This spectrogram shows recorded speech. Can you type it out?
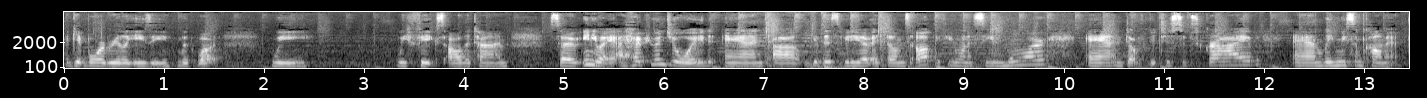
I get bored really easy with what we we fix all the time. So anyway, I hope you enjoyed and uh, give this video a thumbs up if you want to see more and don't forget to subscribe and leave me some comments.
